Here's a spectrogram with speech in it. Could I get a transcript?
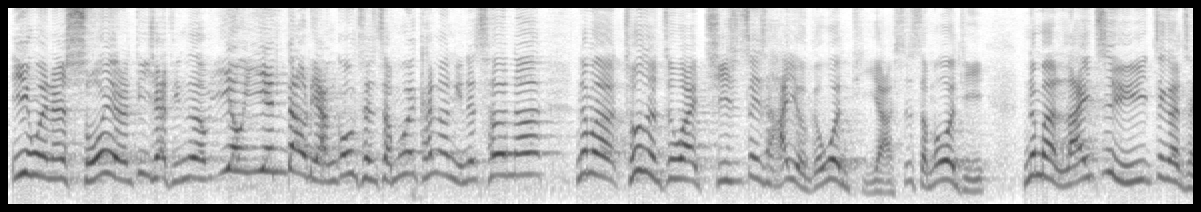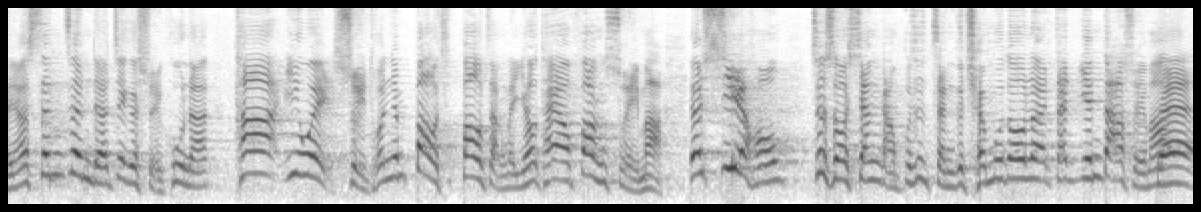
因为呢，所有的地下停车场又淹到两公尺，怎么会看到你的车呢？那么除此之外，其实这次还有个问题啊，是什么问题？那么来自于这个怎样深圳的这个水库呢，它因为水突然间暴暴涨了以后，它要放水嘛，要泄洪。这时候香港不是整个全部都在在淹大水吗？对，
